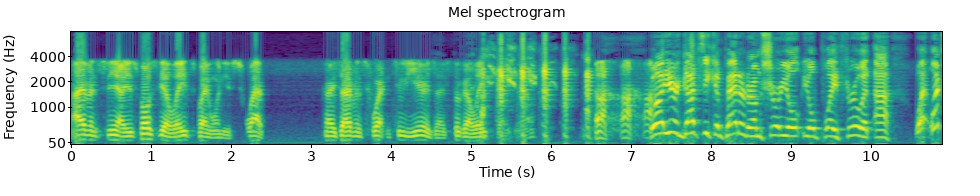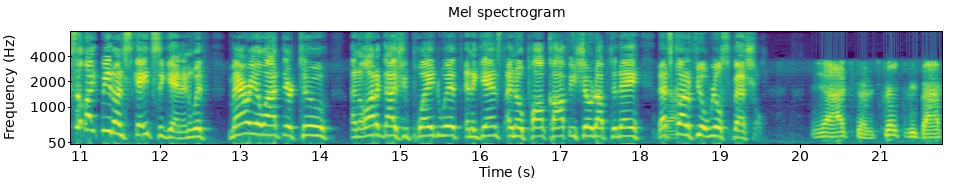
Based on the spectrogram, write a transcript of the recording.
I haven't seen. You know, you're supposed to get lace bite when you sweat. Christ, I haven't sweat in two years. I still got lace bite. You know? well, you're a gutsy competitor. I'm sure you'll you'll play through it. Uh, what what's it like being on skates again? And with Mario out there too, and a lot of guys you played with and against. I know Paul Coffey showed up today. That's yeah. got to feel real special. Yeah, it's good. It's great to be back,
